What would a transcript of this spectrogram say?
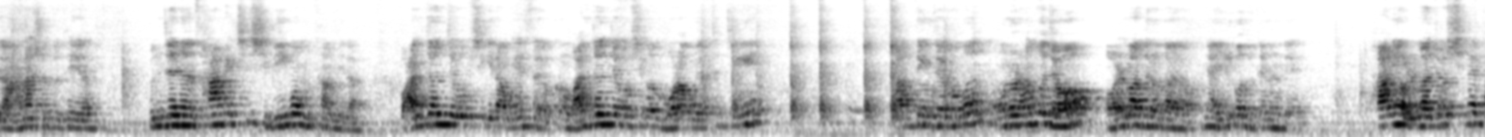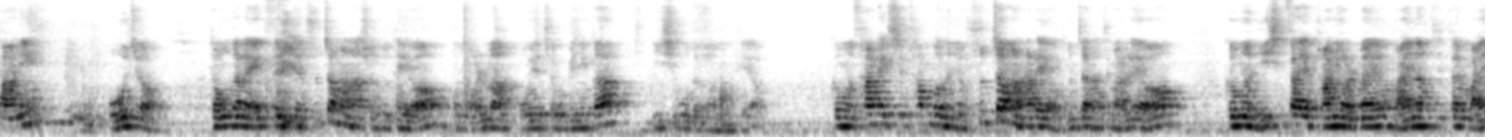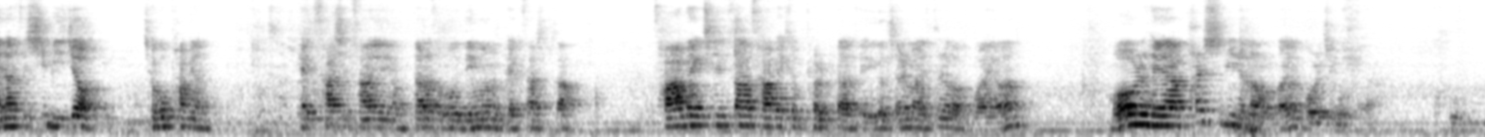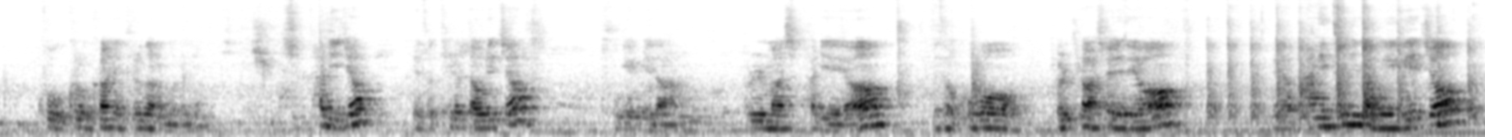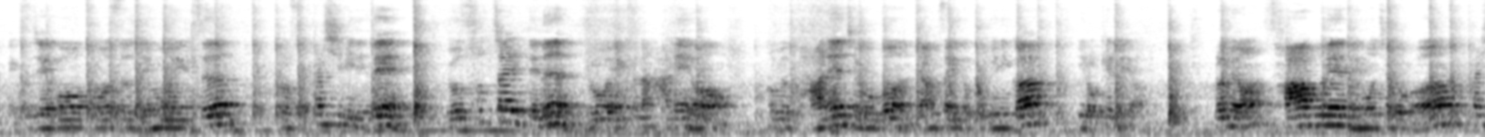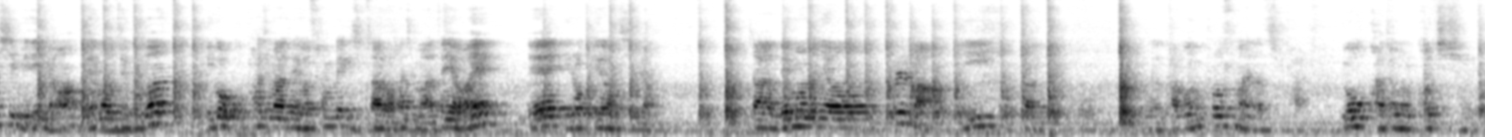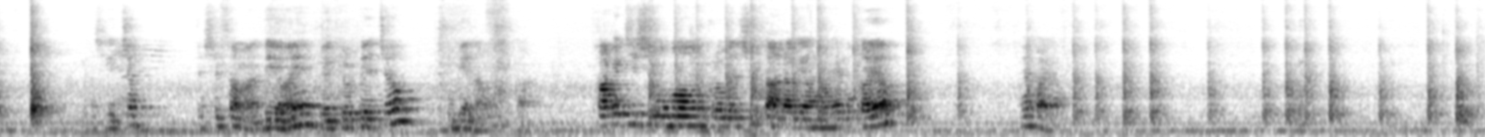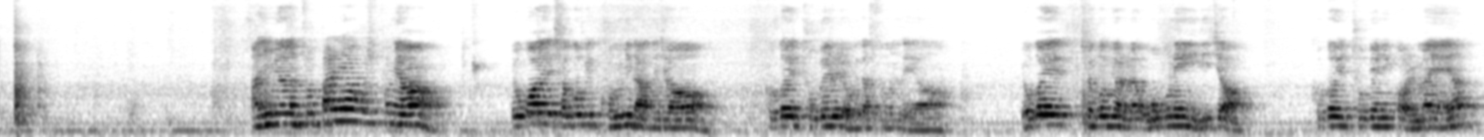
됩니다. 안 하셔도 돼요. 문제는 472번부터 합니다. 완전 제곱식이라고 했어요. 그럼 완전 제곱식은 뭐라고요? 특징이? 반띵 제곱은 오늘 한 거죠. 얼마 들어가요? 그냥 읽어도 되는데. 반이 얼마죠? 10의 반이 5죠. 더군다나 x일 땐 숫자만 하셔도 돼요. 그럼 얼마? 5의 제곱이니까 25 들어가면 돼요. 그러면 413번은요. 숫자만 하래요. 문자는 하지 말래요. 그러면 24의 반이 얼마예요? 마이너스 1 마이너스 12죠? 제곱하면 144예요. 따라서 거기 네모는 144. 474, 400좀 별표하세요. 이거 제일 많이 틀려갖고 봐요. 뭘 해야 80일이 나올까요? 뭘 제곱해야? 9. 9. 그럼 그 안에 들어가는 거는요? 18이죠? 그래서 틀렸다고 그랬죠? 두 개입니다. 불마 18이에요. 그래서 그거 별표 하셔야 돼요. 내가 많이 틀린다고 얘기했죠? x제곱 플러스 네모 x 플러스 81인데 요 숫자일 때는 요 x는 안 해요. 그러면 반의 제곱은 양 사이도 곱이니까 이렇게 돼요. 그러면 4분의 네모 제곱은 81이며 네모 제곱은 이거 곱하지 마세요. 324로 하지 마세요. 예? 예, 이렇게 하시면 자 네모는요 풀마 2 곱하기 9 그래서 답은 플러스 마이너스 18. 요 과정을 거치셔야 돼요. 아시겠죠? 네, 실수하면 안 돼요. 예? 왜 결핍했죠? 두 개 나오니까. 475번 그러면 실수 안 하게 한번 해볼까요? 해봐요. 아니면 좀 빨리 하고 싶으면 요거의 제곱이 9입니다. 그죠? 그거의 두 배를 여기다 쓰면 돼요. 요거의 제곱이 얼마? 5분의 1이죠? 그거의 두 배니까 얼마예요?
